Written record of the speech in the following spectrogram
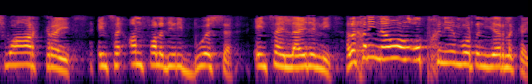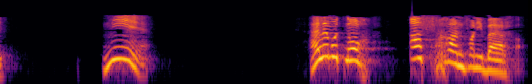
swaar kry en sy aanvalle deur die bose en sy lyding nie. Hulle gaan nie nou al opgeneem word in heerlikheid. Nee. Hulle moet nog afgaan van die berg af.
